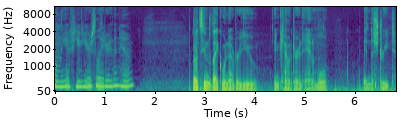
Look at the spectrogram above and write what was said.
only a few years later than him. Though it seems like whenever you encounter an animal in the street,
